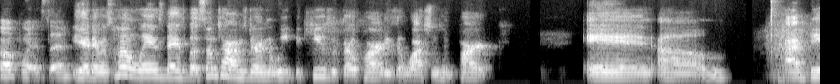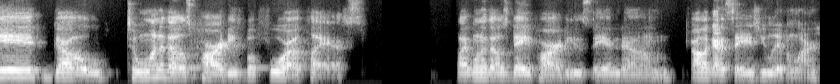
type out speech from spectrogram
Hump Wednesday. yeah, there was Hump Wednesdays, but sometimes during the week, the Qs would throw parties at Washington Park. And um, I did go to one of those parties before a class, like one of those day parties. And um, all I got to say is you live and learn.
